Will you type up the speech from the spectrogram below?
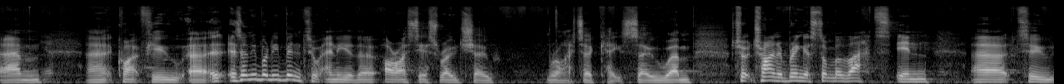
Um, yep. Uh, quite a few. Uh, has anybody been to any of the RICS roadshow Right, okay. So um, tr trying to bring us some of that in uh, to,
